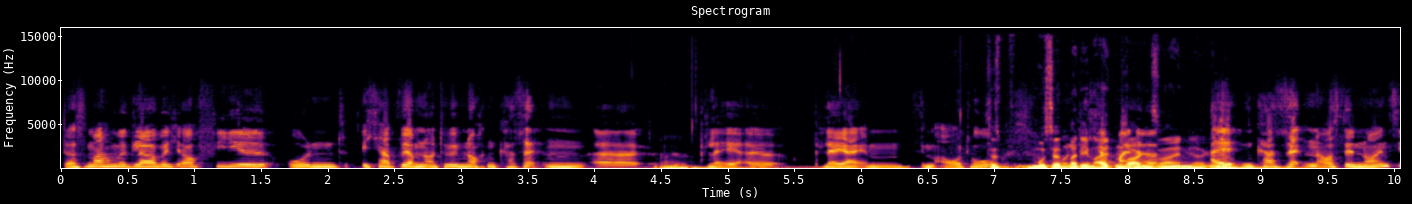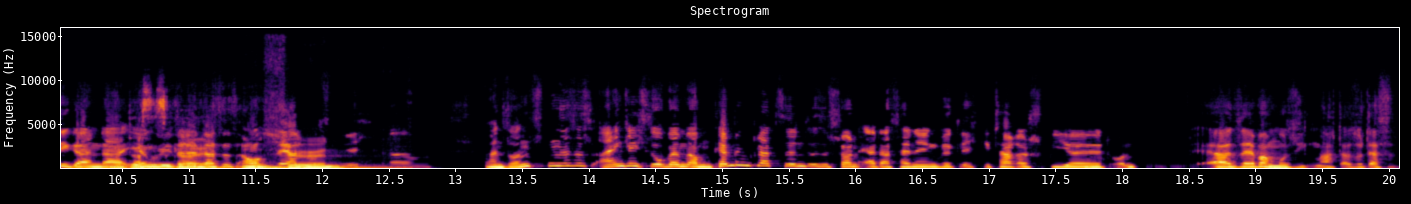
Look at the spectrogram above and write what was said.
das machen wir, glaube ich, auch viel. Und ich habe, wir haben natürlich noch einen Kassettenplayer äh, ah, äh, im, im Auto. Das muss ja bei dem alten Wagen sein, ja. Genau. Alten Kassetten aus den 90ern da ja, irgendwie drin. Das ist auch oh, sehr schön. lustig. Ähm, ansonsten ist es eigentlich so, wenn wir auf dem Campingplatz sind, ist es schon eher, dass Henning wirklich Gitarre spielt ja. und er selber Musik macht. Also das ist,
